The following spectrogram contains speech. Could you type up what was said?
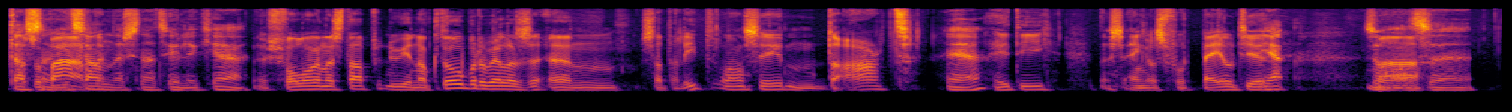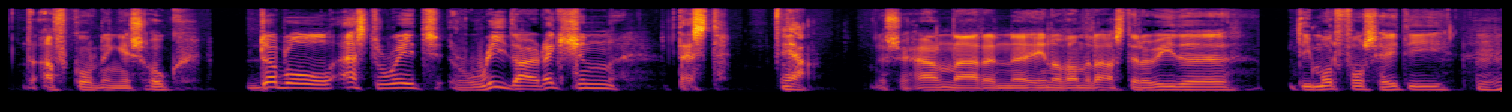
Dat is nog iets anders natuurlijk, ja. Dus volgende stap. Nu in oktober willen ze een satelliet lanceren. DART Ja. heet die. Dat is Engels voor pijltje. Ja. Zoals... Maar eh, de afkorting is ook Double Asteroid Redirection Test. ja. Dus ze gaan naar een, eh, een of andere asteroïde. Dimorphos heet die. Mhm.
